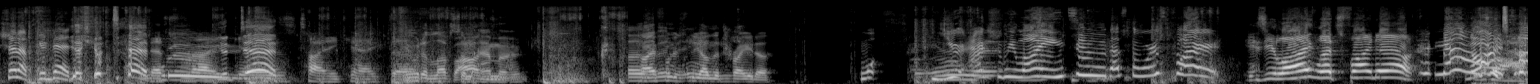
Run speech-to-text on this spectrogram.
shut up. You're dead. Yeah, you're dead! That's Woo. right. You're yes, dead. Tiny character. He would have loved some Fun. ammo. Typhoon's the other traitor. What? You're actually lying too. That's the worst part. Is he lying? Let's find out. No. No, God, Todd,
